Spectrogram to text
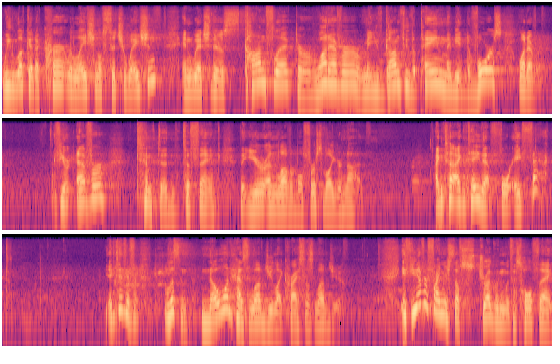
we look at a current relational situation in which there's conflict or whatever, or maybe you've gone through the pain, maybe a divorce, whatever. If you're ever tempted to think that you're unlovable, first of all, you're not. I can, tell, I can tell you that for a fact. For, listen, no one has loved you like Christ has loved you. If you ever find yourself struggling with this whole thing,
